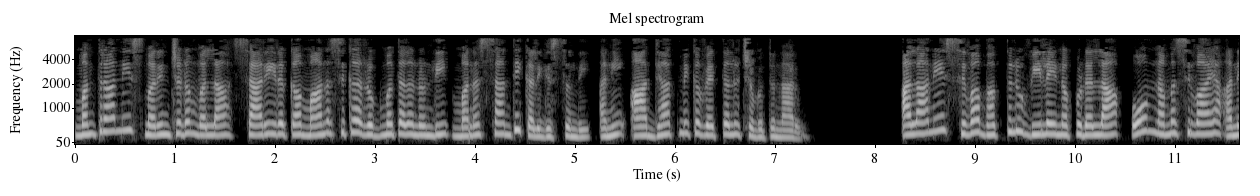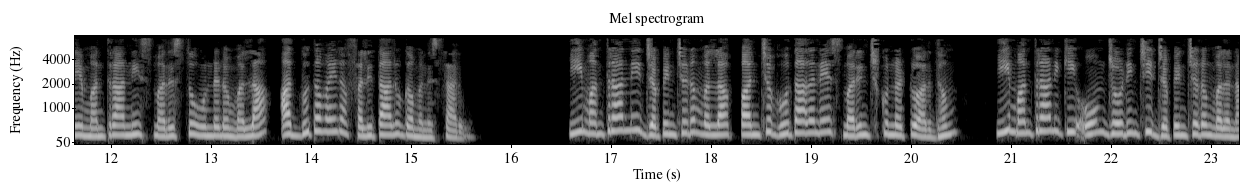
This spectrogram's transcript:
మంత్రాన్ని స్మరించడం వల్ల శారీరక మానసిక రుగ్మతల నుండి మనశ్శాంతి కలిగిస్తుంది అని ఆధ్యాత్మికవేత్తలు చెబుతున్నారు. అలానే శివ భక్తులు వీలైనప్పుడల్లా ఓం నమశివాయ అనే మంత్రాన్ని స్మరిస్తూ ఉండడం వల్ల అద్భుతమైన ఫలితాలు గమనిస్తారు. ఈ మంత్రాన్ని జపించడం వల్ల పంచభూతాలనే స్మరించుకున్నట్టు అర్థం. ఈ మంత్రానికి ఓం జోడించి జపించడం వలన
